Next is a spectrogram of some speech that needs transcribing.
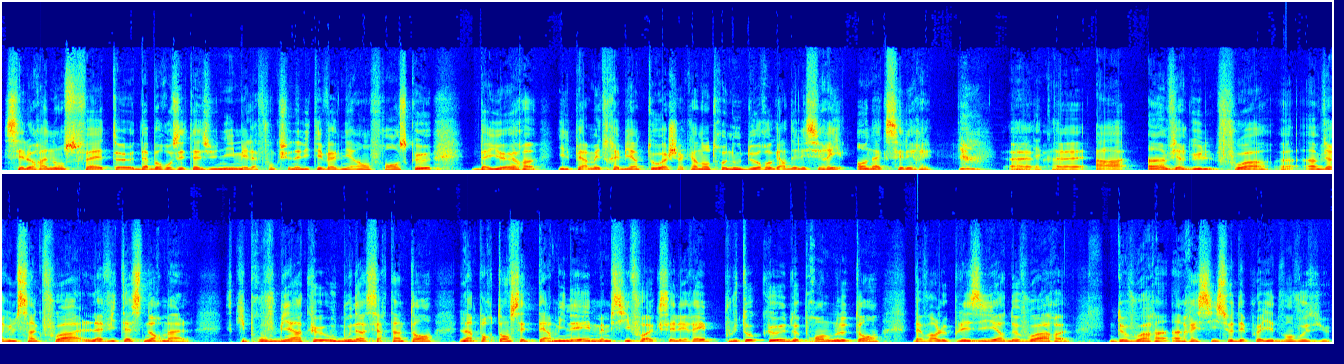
c'est leur annonce faite euh, d'abord aux États-Unis, mais la fonctionnalité va venir en France, que d'ailleurs, il permettrait bientôt à chacun d'entre nous de regarder les séries en accéléré. Ah, euh, euh, à 1,5 fois, euh, fois la vitesse normale. Ce qui prouve bien qu'au bout d'un certain temps, l'important c'est de terminer, même s'il faut accélérer, plutôt que de prendre le temps, d'avoir le plaisir de voir, de voir un, un, récit se déployer devant vos yeux.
